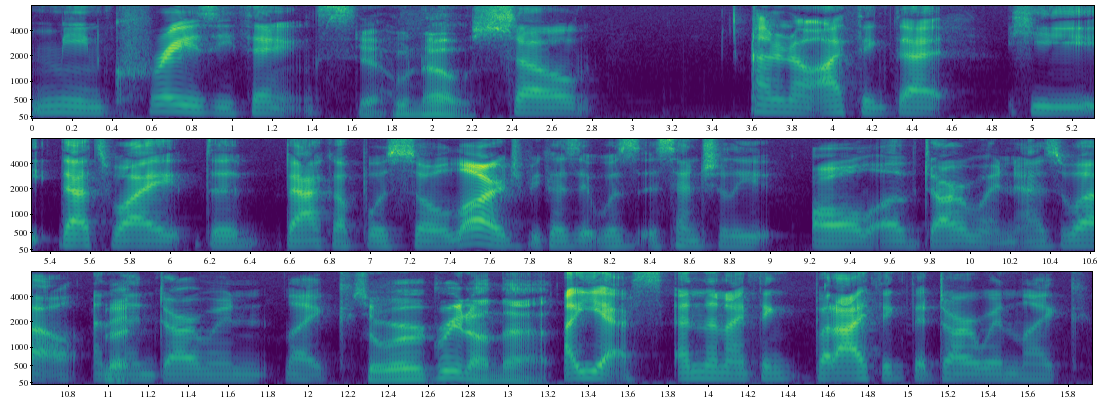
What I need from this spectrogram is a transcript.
mean crazy things. Yeah, who knows? So I don't know. I think that he. That's why the backup was so large because it was essentially all of Darwin as well, and Right. then Darwin like So we're agreed on that. uh, yes, and then I think, but I think that Darwin like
